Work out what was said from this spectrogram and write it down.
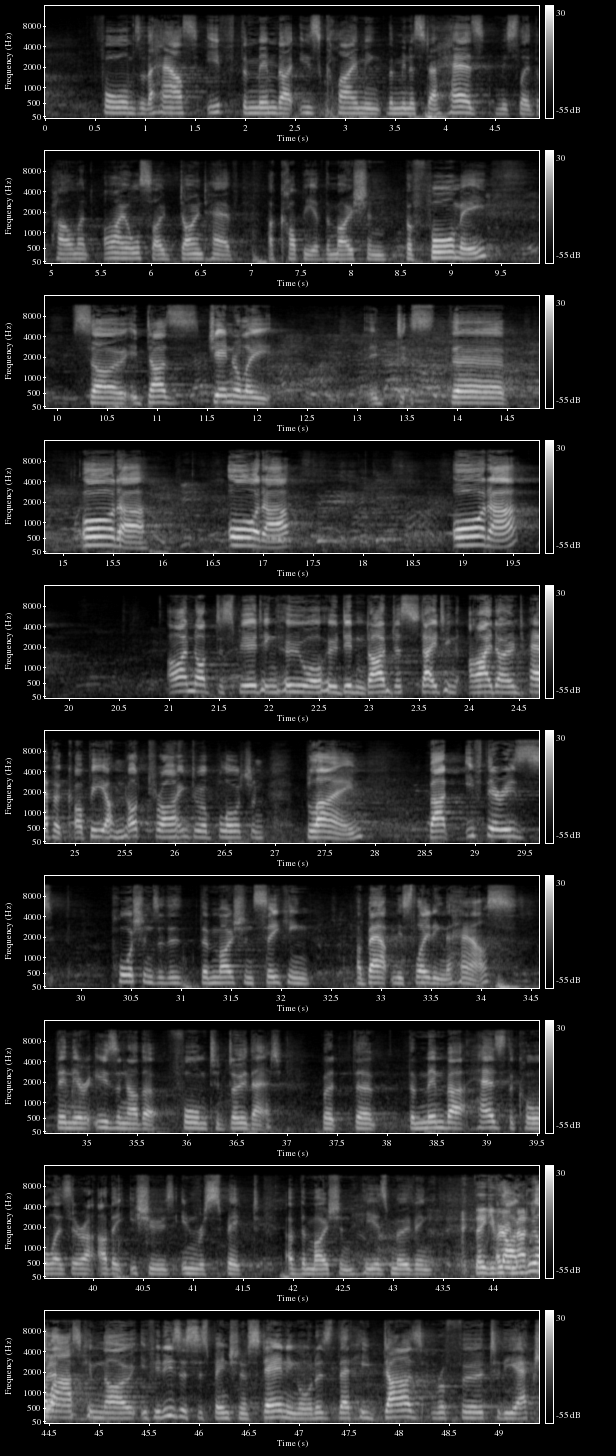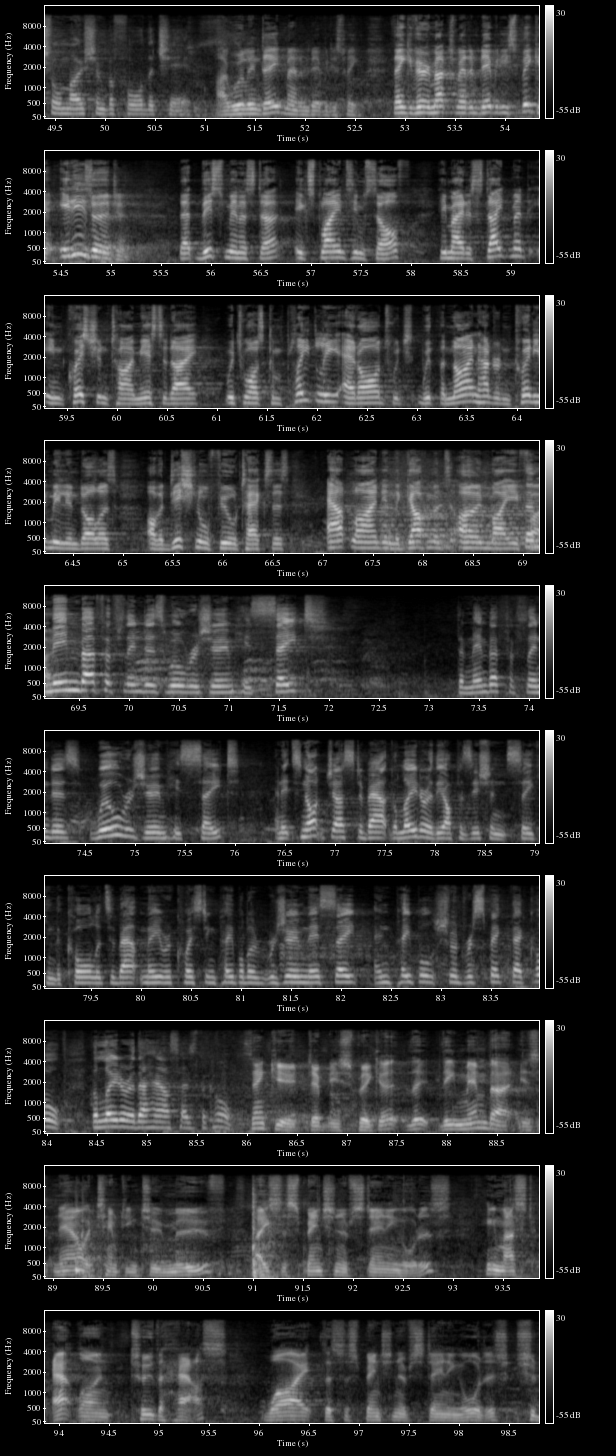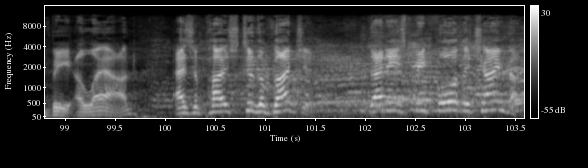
forms of the House if the member is claiming the minister has misled the parliament. I also don't have a copy of the motion before me. So it does generally it, the order, order, order. I'm not disputing who or who didn't. I'm just stating I don't have a copy. I'm not trying to apportion blame. But if there is portions of the, the motion seeking about misleading the House, then there is another form to do that. But the the member has the call as there are other issues in respect of the motion he is moving. Thank you and very I much. will Ma- ask him, though, if it is a suspension of standing orders, that he does refer to the actual motion before the chair. I will indeed, Madam Deputy Speaker. Thank you very much, Madam Deputy Speaker. It is urgent that this minister explains himself. He made a statement in question time yesterday which was completely at odds which, with the $920 million of additional fuel taxes outlined in the government's own MYEFO. The member for Flinders will resume his seat. The member for Flinders will resume his seat. And it's not just about the Leader of the Opposition seeking the call, it's about me requesting people to resume their seat, and people should respect that call. The Leader of the House has the call. Thank you, Deputy Speaker. The, the member is now attempting to move a suspension of standing orders. He must outline to the House why the suspension of standing orders should be allowed, as opposed to the budget that is before the chamber.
